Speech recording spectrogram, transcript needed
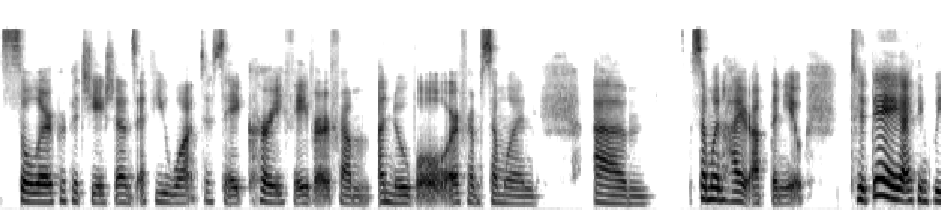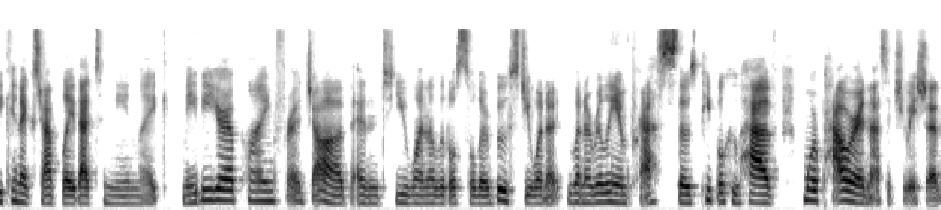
solar propitiations if you want to say curry favor from a noble or from someone um, someone higher up than you. Today, I think we can extrapolate that to mean like maybe you're applying for a job and you want a little solar boost. You want to you want to really impress those people who have more power in that situation.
